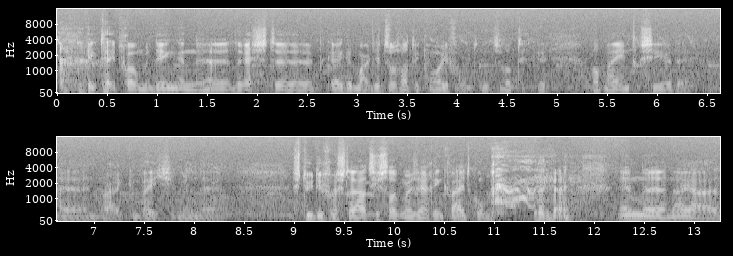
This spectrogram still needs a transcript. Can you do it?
ik, ik deed gewoon mijn ding en eh, de rest eh bekeek het maar. Dit was wat ik mooi vond, dit is wat, ik, eh, wat mij interesseerde. En waar ik een beetje mijn eh, studiefrustratie, zal ik maar zeggen, in kwijt kon. En eh, nou ja, eh,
